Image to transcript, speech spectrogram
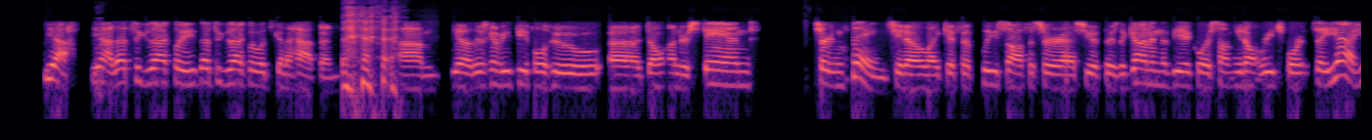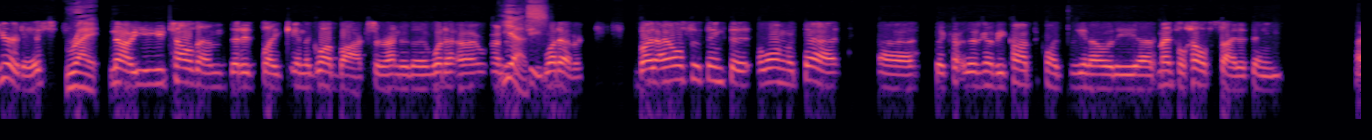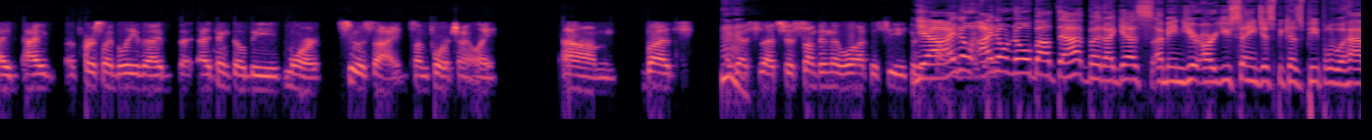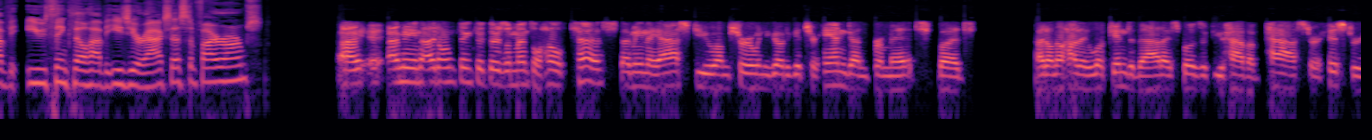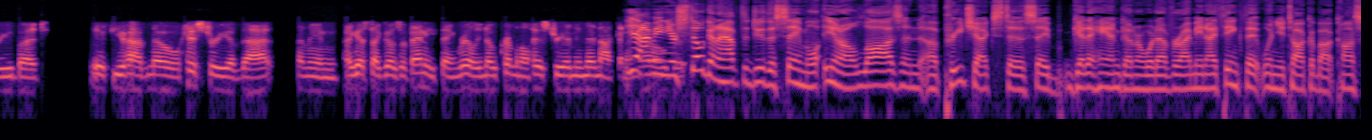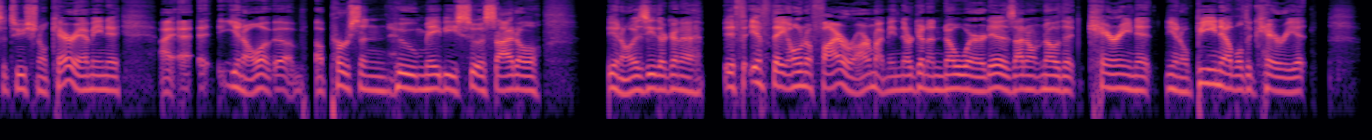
Yeah, yeah, that's exactly that's exactly what's going to happen. um, you know, there's going to be people who uh, don't understand certain things. You know, like if a police officer asks you if there's a gun in the vehicle or something, you don't reach for it and say, "Yeah, here it is." Right. No, you, you tell them that it's like in the glove box or under the what uh, under yes. the seat, whatever. But I also think that along with that, uh, the, there's going to be consequences. You know, the uh, mental health side of things. I, I personally believe that I, I think there'll be more suicides, unfortunately. Um, but I hmm. guess that's just something that we'll have to see. Yeah, I don't, I, I don't know about that, but I guess, I mean, you're, are you saying just because people will have, you think they'll have easier access to firearms? I I mean I don't think that there's a mental health test. I mean they ask you I'm sure when you go to get your handgun permit, but I don't know how they look into that. I suppose if you have a past or history, but if you have no history of that, I mean, I guess that goes with anything, really. No criminal history. I mean, they're not going to. Yeah, I mean, you're still going to have to do the same, you know, laws and uh, pre-checks to say get a handgun or whatever. I mean, I think that when you talk about constitutional carry, I mean, I, I you know, a, a person who may be suicidal you know, is either going to if if they own a firearm, I mean, they're going to know where it is. I don't know that carrying it, you know, being able to carry it,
